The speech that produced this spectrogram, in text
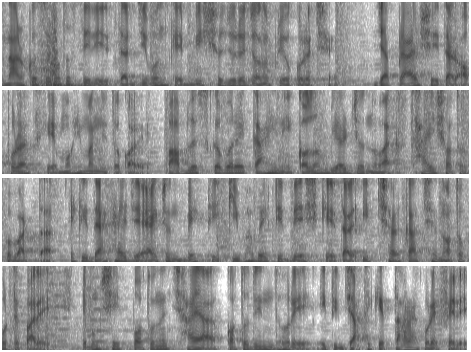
নার্কোসের মতো সিরিজ তার জীবনকে বিশ্বজুড়ে জনপ্রিয় করেছে। যা প্রায়শই তার অপরাধকে মহিমান্বিত করে। পাবলো স্কোবারের কাহিনী কলম্বিয়ার জন্য এক স্থায়ী সতর্কবার্তা। এটি দেখায় যে একজন ব্যক্তি কীভাবে একটি দেশকে তার ইচ্ছার কাছে নত করতে পারে এবং সেই পতনের ছায়া কতদিন ধরে একটি জাতিকে তাড়া করে ফেরে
